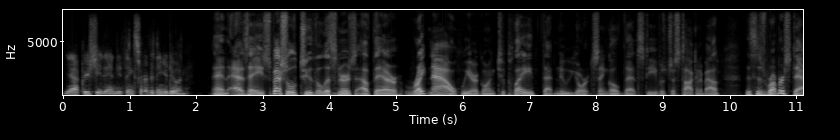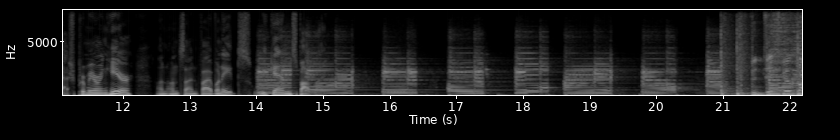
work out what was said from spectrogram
Yeah, I appreciate it, Andy. Thanks for everything you're doing. And as a special to the listeners out there, right now we are going to play that new Yort single that Steve was just talking about. This is Rubber Stash, premiering here on Unsigned 518's Weekend Spotlight. The disco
